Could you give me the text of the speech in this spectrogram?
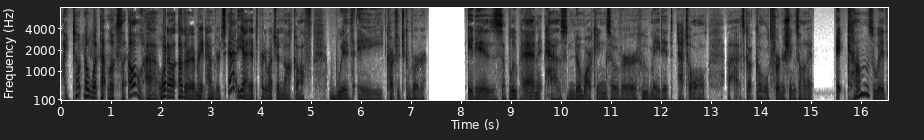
I don't know what that looks like. Oh, uh, what other M800s? Yeah, yeah, it's pretty much a knockoff with a cartridge converter. It is a blue pen. It has no markings over who made it at all. Uh, it's got gold furnishings on it. It comes with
